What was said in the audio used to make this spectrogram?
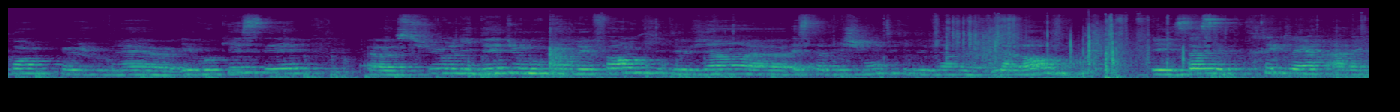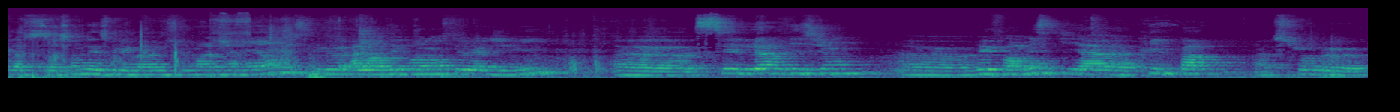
point que je voudrais euh, évoquer, c'est euh, sur l'idée du mouvement de réforme qui devient euh, establishment, qui devient la norme. Et ça, c'est très clair avec l'association des oulémas musulmans algériens, puisque à l'indépendance de l'Algérie, c'est leur vision réformiste qui a pris le pas sur le,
